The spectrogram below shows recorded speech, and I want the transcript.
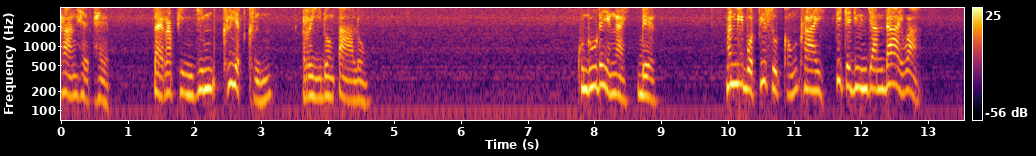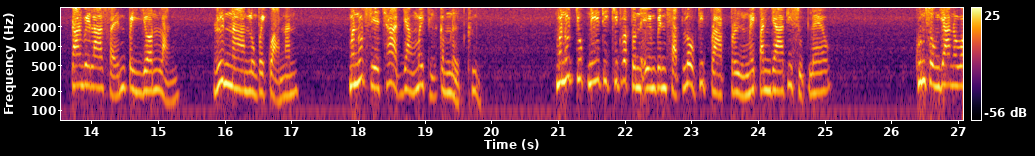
คลางแหบๆ แต่ระพินยิ้มเครียดขรึม รีดวงตาลง คุณรู้ได้ยังไง เบล มันมีบทพิสูจน์ของใครที่จะยืนยันได้ว่า การเวลาแสนปีย้อนหลัง หรือนานลงไปกว่านั้น มนุษยชาติยังไม่ถือกำเนิดขึ้น มนุษย์ยุคนี้ที่คิดว่าตนเองเป็นสัตว์โลกที่ปราดเปรื่องในปัญญาที่สุดแล้ว คุณส่งยานอว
